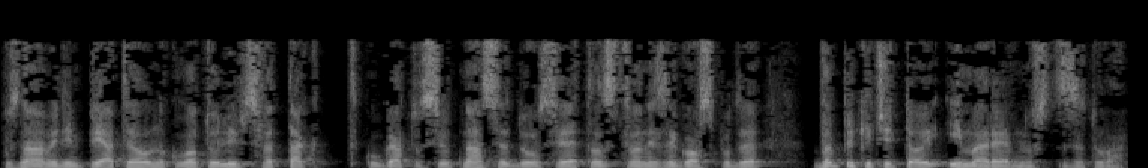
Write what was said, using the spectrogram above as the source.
Познавам един приятел, на когото липсва такт, когато се отнася до свидетелстване за Господа, въпреки че той има ревност за това.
